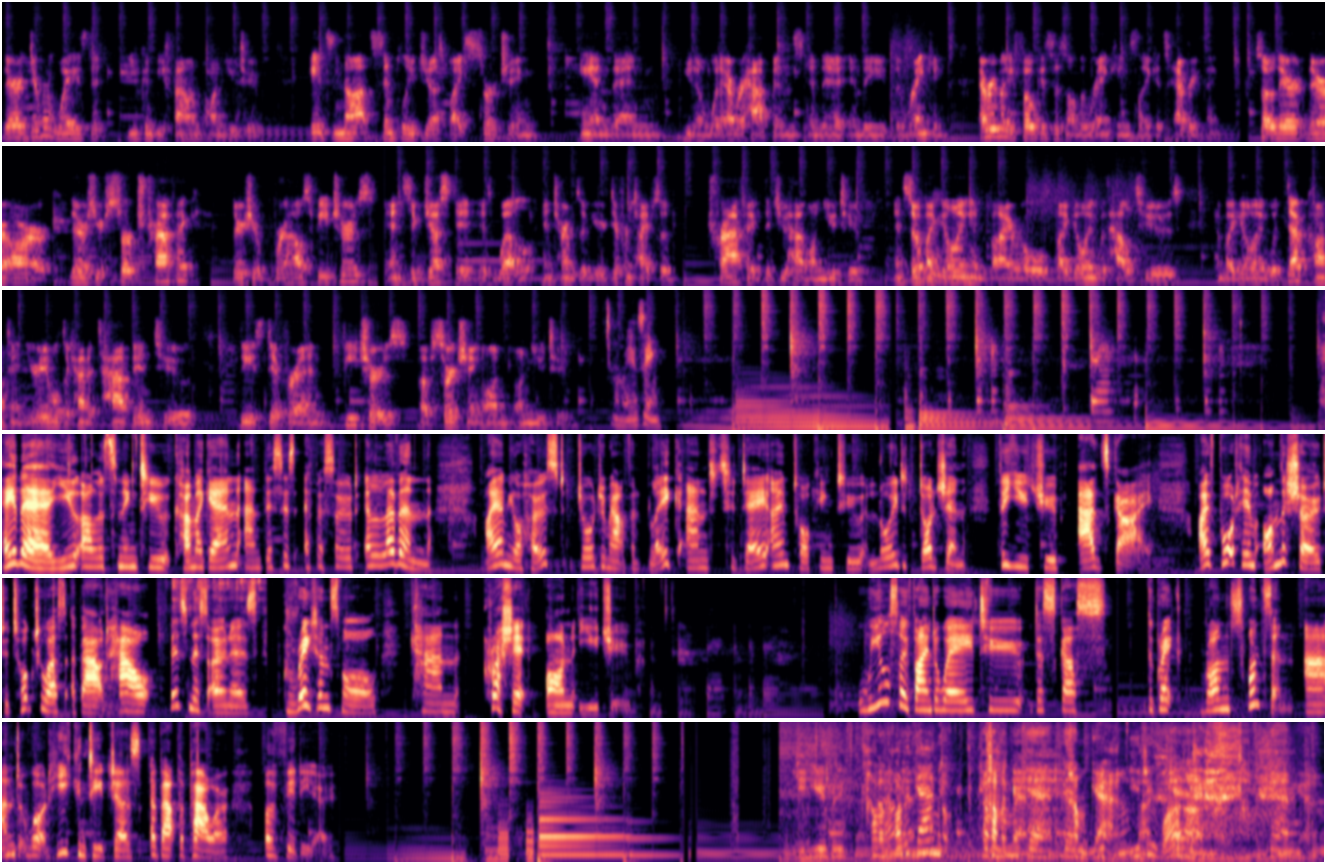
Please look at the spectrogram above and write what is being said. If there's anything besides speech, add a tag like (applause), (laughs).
there are different ways that you can be found on YouTube. It's not simply just by searching and then you know whatever happens in the in the the rankings everybody focuses on the rankings like it's everything so there there are there's your search traffic there's your browse features and suggested as well in terms of your different types of traffic that you have on youtube and so by mm-hmm. going in viral by going with how to's and by going with depth content you're able to kind of tap into these different features of searching on on youtube amazing Hey there, you are listening to Come Again, and this is episode 11. I am your host, Georgia Mountford Blake, and today I'm talking to Lloyd Dodgen, the YouTube ads guy. I've brought him on the show to talk to us about how business owners, great and small, can crush it on YouTube. We also find a way to discuss the great Ron Swanson and what he can teach us about the power of video. You, you come, come again? Come, come, come again. again. Come again. You do what? Come again.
